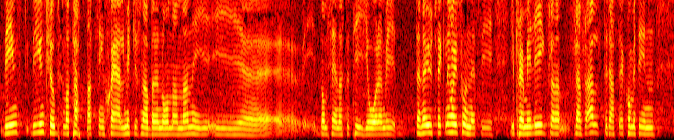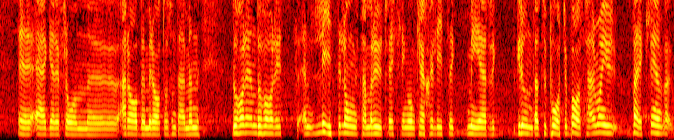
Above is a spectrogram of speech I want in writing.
det är ju det är en klubb som har tappat sin själ mycket snabbare än någon annan i, i, i de senaste tio åren. den här utvecklingen har ju funnits i, i Premier League framför allt i att det har kommit in eh, ägare från Arabemiraten och sånt där men då har det ändå varit en lite långsammare utveckling och kanske lite mer grundad supporterbas. Här har man ju verkligen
